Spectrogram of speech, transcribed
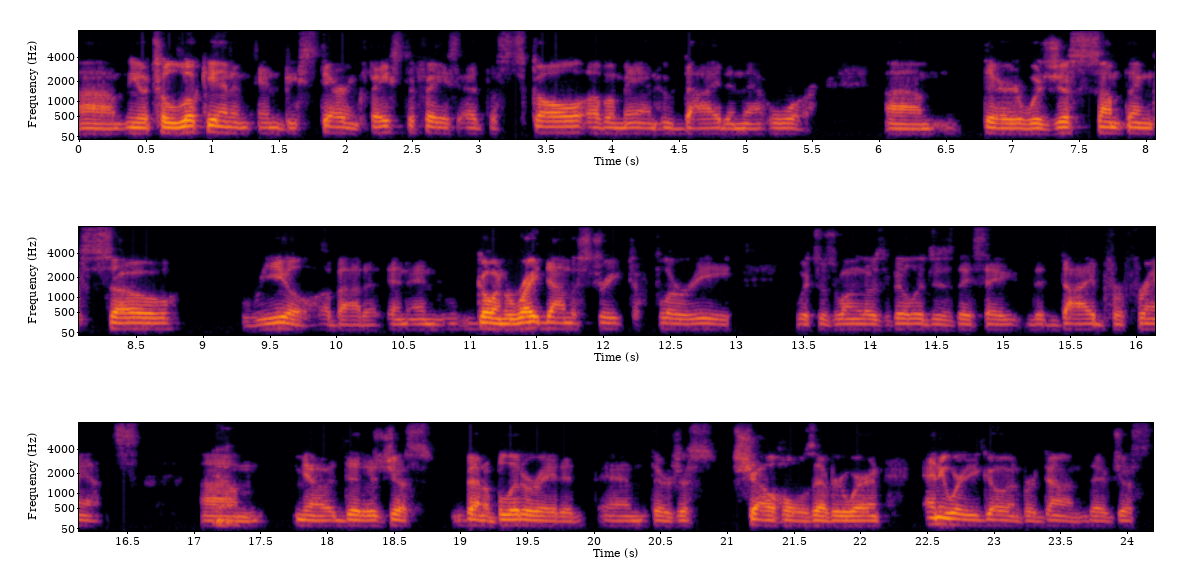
Um, you know, to look in and, and be staring face to face at the skull of a man who died in that war. Um, there was just something so real about it. And and going right down the street to Fleury, which was one of those villages they say that died for France. Um, yeah. You know, that has just been obliterated, and there's just shell holes everywhere. And anywhere you go in Verdun, they're just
